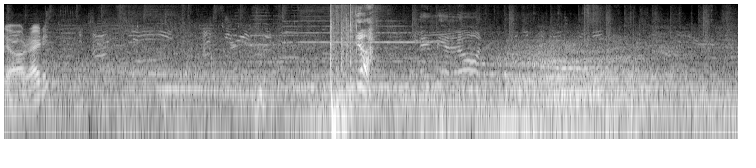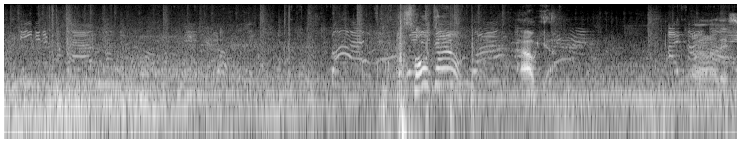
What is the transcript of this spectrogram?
Alrighty. Yeah. How yeah? Oh, this.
